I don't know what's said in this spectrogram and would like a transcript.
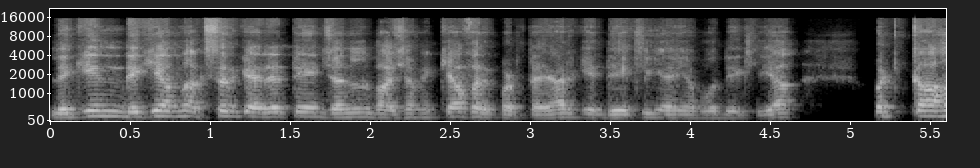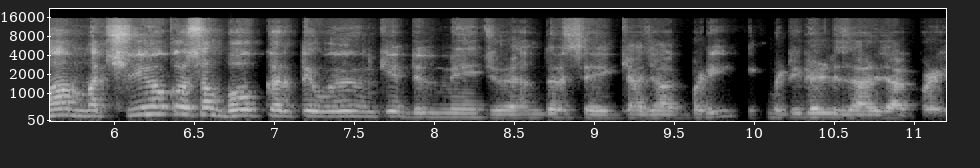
लेकिन देखिए, हम अक्सर कह देते हैं जनरल भाषा में क्या फ़र्क पड़ता है यार? ये देख लिया या वो देख लिया। बट कहा मछलियों को संभोग करते हुए उनके दिल में जो है अंदर से क्या जाग पड़ी? एक मटेरियल डिज़ायर जाग पड़ी।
